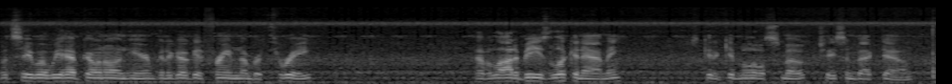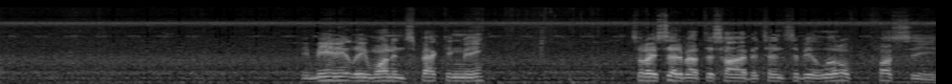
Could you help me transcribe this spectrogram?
Let's see what we have going on here. I'm going to go get frame number three. Have a lot of bees looking at me. Just going to give them a little smoke, chase them back down. Immediately one inspecting me. That's what I said about this hive. It tends to be a little fussy.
